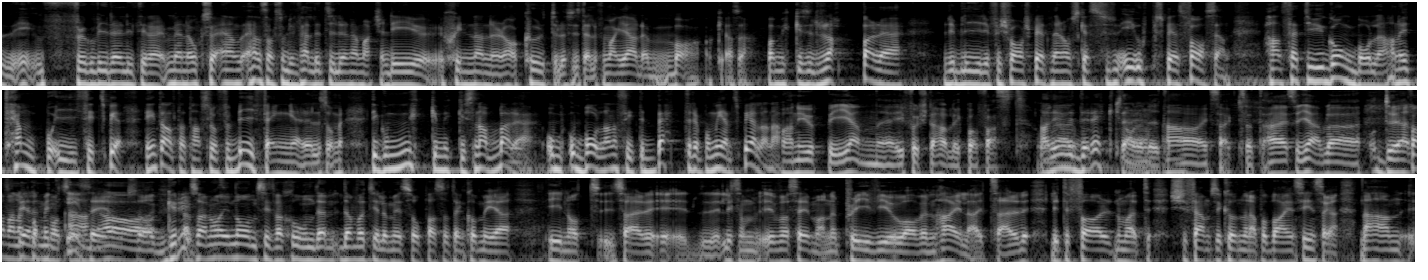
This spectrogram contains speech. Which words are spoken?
för att gå vidare lite där, men också en, en sak som blir väldigt tydlig i den här matchen, det är ju skillnaden när du har Kurtulus istället för Magyar bak. Alltså, vad mycket rappare det blir i försvarsspelet när de ska i uppspelsfasen. Han sätter ju igång bollen, han har ju tempo i sitt spel. Det är inte alltid att han slår förbi Fänger eller så, men det går mycket, mycket snabbare. Och, och bollarna sitter bättre på medspelarna. Och han är ju uppe igen eh, i första halvlek på en fast. Ja, det är väl direkt där. Ja. ja. exakt. Så att, nej, så jävla... Och Fan, man har kommit in. Sig ja, också. Alltså, han har ju någon situation, den, den var till och med så pass att den kom med i något så här, eh, liksom, vad säger man, en preview av en highlight. Så här, lite för de här 25 sekunderna på Bayerns Instagram. När han eh,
